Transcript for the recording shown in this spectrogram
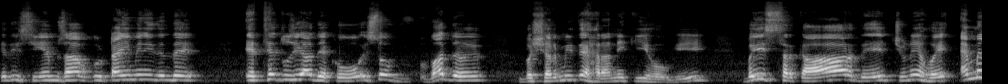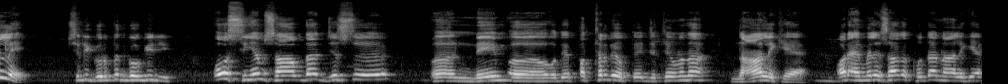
ਕਦੀ ਸੀਐਮ ਸਾਹਿਬ ਕੋਈ ਟਾਈਮ ਹੀ ਨਹੀਂ ਦਿੰਦੇ। ਇੱਥੇ ਤੁਸੀਂ ਆ ਦੇਖੋ, ਇਸ ਤੋਂ ਵੱਧ ਬਸ਼ਰਮੀ ਤੇ ਹੈਰਾਨੀ ਕੀ ਹੋਊਗੀ? ਬਈ ਸਰਕਾਰ ਦੇ ਚੁਣੇ ਹੋਏ ਐਮਐਲਏ ਸ਼੍ਰੀ ਗੁਰਪ੍ਰੀਤ ਗੋਗੀ ਜੀ, ਉਹ ਸੀਐਮ ਸਾਹਿਬ ਦਾ ਜਿਸ ਨੇਮ ਉਹਦੇ ਪੱਥਰ ਦੇ ਉੱਤੇ ਜਿੱਥੇ ਉਹਨਾਂ ਦਾ ਨਾਂ ਲਿਖਿਆ ਹੈ, ਔਰ ਐਮਐਲਏ ਸਾਹਿਬ ਦਾ ਖੁਦ ਦਾ ਨਾਂ ਲਿਖਿਆ,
